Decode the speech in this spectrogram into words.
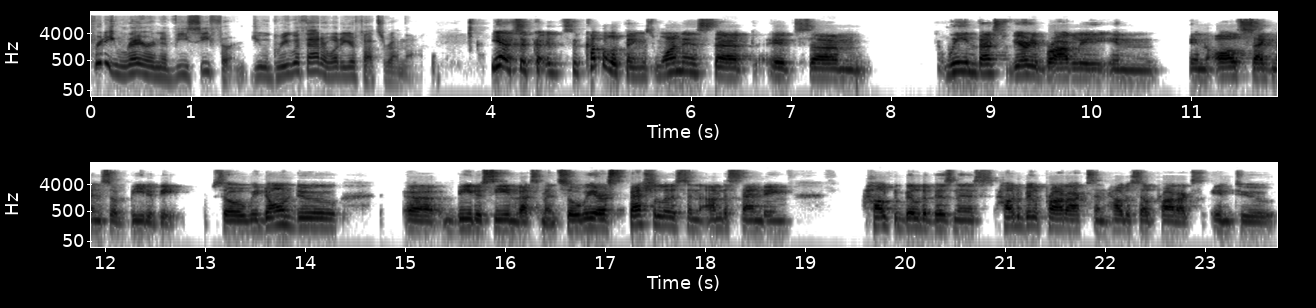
pretty rare in a VC firm. Do you agree with that, or what are your thoughts around that? Yeah, it's a, it's a couple of things. One is that it's um, we invest very broadly in in all segments of B2B. So we don't do uh, B2C investments. So we are specialists in understanding how to build a business, how to build products, and how to sell products into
